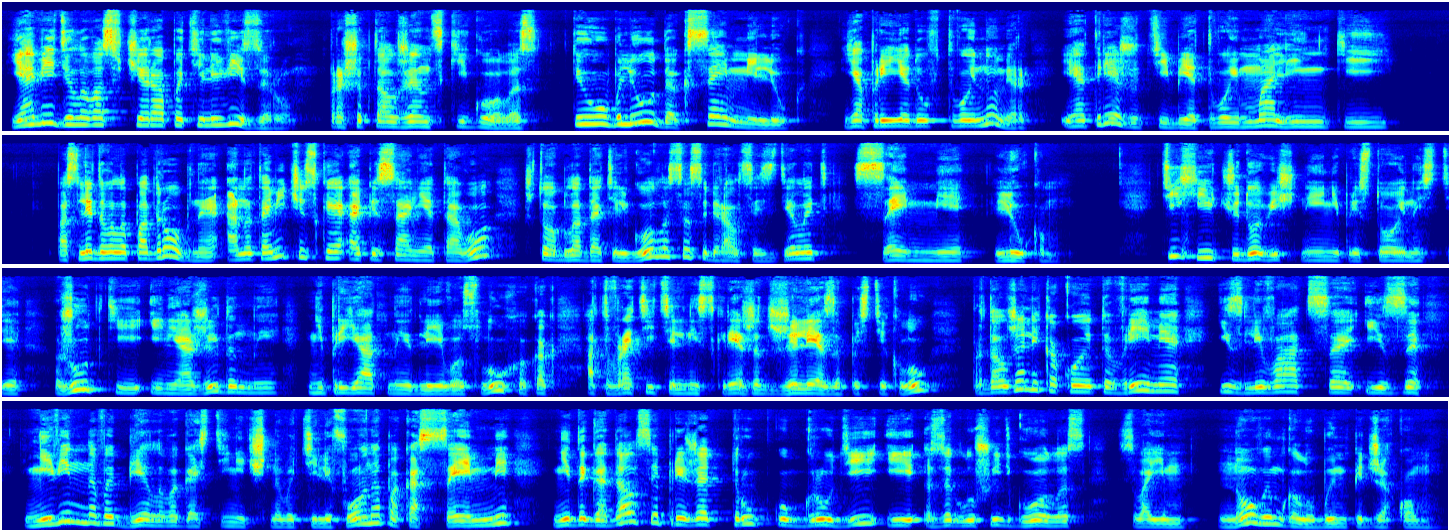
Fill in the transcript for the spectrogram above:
«Я видела вас вчера по телевизору», – прошептал женский голос. «Ты ублюдок, Сэмми Люк. Я приеду в твой номер и отрежу тебе твой маленький...» Последовало подробное анатомическое описание того, что обладатель голоса собирался сделать Сэмми Люком. Тихие чудовищные непристойности, жуткие и неожиданные, неприятные для его слуха, как отвратительный скрежет железа по стеклу, продолжали какое-то время изливаться из невинного белого гостиничного телефона, пока Сэмми не догадался прижать трубку к груди и заглушить голос своим новым голубым пиджаком.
